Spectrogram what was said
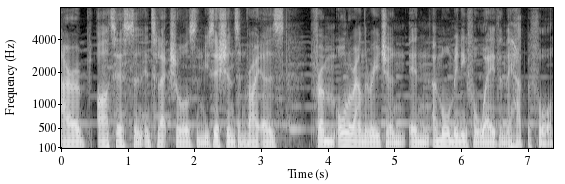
Arab artists and intellectuals and musicians and writers from all around the region in a more meaningful way than they had before.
